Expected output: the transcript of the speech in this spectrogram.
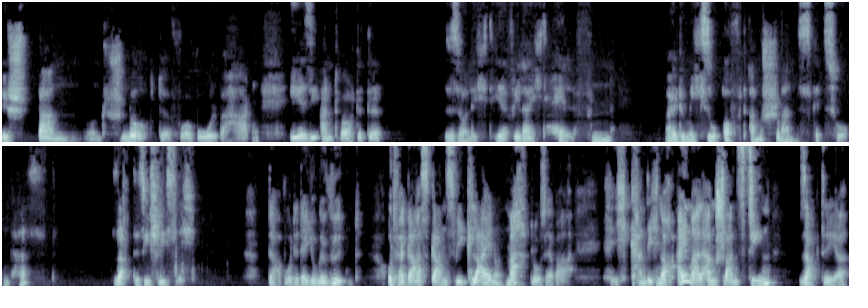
Sie spann und schnurrte vor Wohlbehagen, ehe sie antwortete Soll ich dir vielleicht helfen, weil du mich so oft am Schwanz gezogen hast? sagte sie schließlich. Da wurde der Junge wütend und vergaß ganz, wie klein und machtlos er war. Ich kann dich noch einmal am Schwanz ziehen, sagte er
